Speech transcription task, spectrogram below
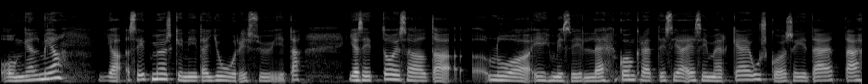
ongelmia ja sitten myöskin niitä juurisyitä. Ja sitten toisaalta luo ihmisille konkreettisia esimerkkejä ja uskoa siitä, että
